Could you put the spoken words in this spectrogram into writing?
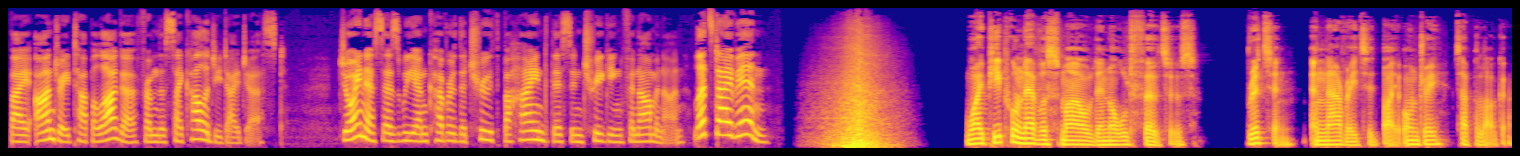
by Andrei Tapalaga from the Psychology Digest. Join us as we uncover the truth behind this intriguing phenomenon. Let's dive in. Why People Never Smiled in Old Photos, written and narrated by Andrei Tapalaga.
